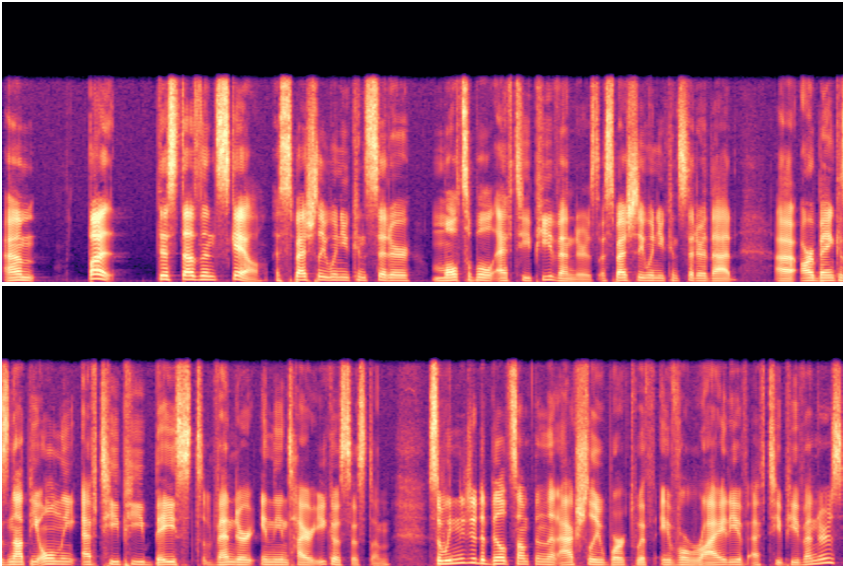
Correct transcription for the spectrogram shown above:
Um, but this doesn't scale, especially when you consider multiple FTP vendors, especially when you consider that uh, our bank is not the only FTP-based vendor in the entire ecosystem. So we needed to build something that actually worked with a variety of FTP vendors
